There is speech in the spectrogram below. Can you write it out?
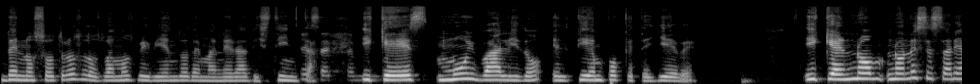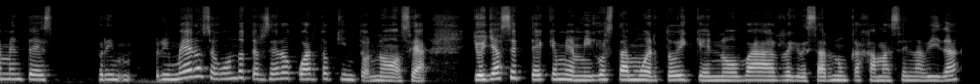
de nosotros los vamos viviendo de manera distinta y que es muy válido el tiempo que te lleve y que no, no necesariamente es prim- primero, segundo, tercero, cuarto, quinto, no, o sea, yo ya acepté que mi amigo está muerto y que no va a regresar nunca jamás en la vida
